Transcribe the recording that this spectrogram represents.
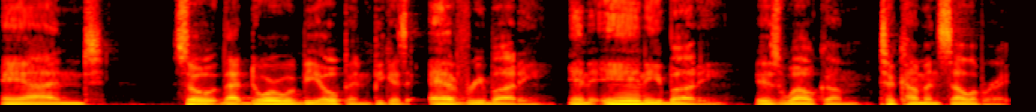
and so that door would be open because everybody and anybody is welcome to come and celebrate.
